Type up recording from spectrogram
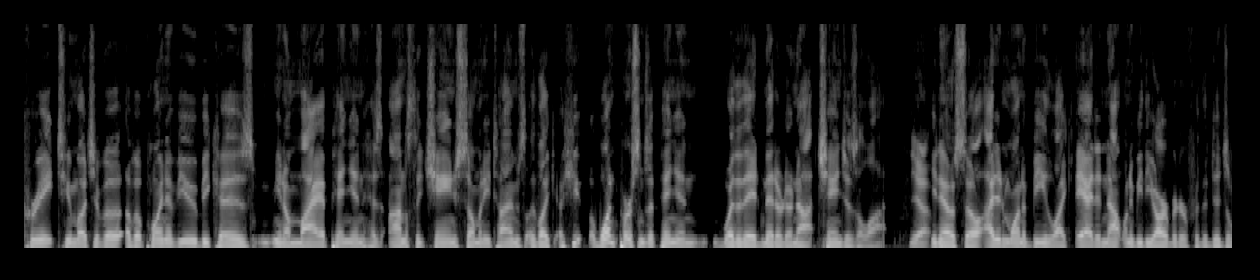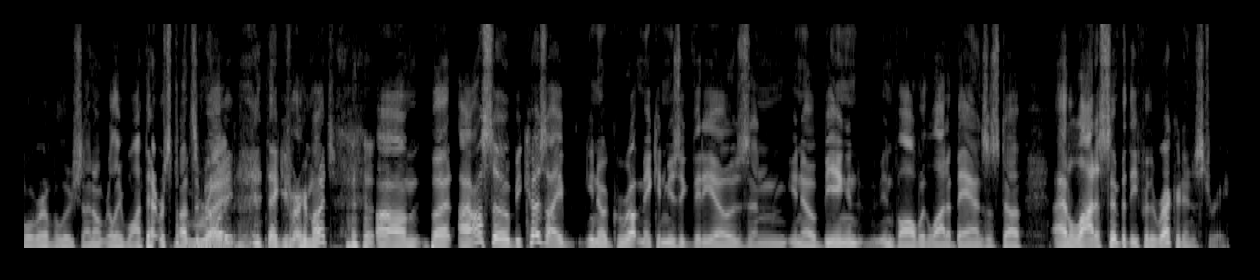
create too much of a of a point of view because you know my opinion has honestly changed so many times. Like a, hu- one person's opinion, whether they admit it or not, changes a lot. Yeah. You know, so I didn't want to be like, hey, I did not want to be the arbiter for the digital revolution. I don't really want that responsibility. Thank you very much. um, but I also, because I, you know, grew up making music videos and, you know, being in, involved with a lot of bands and stuff, I had a lot of sympathy for the record industry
